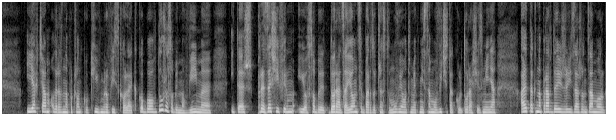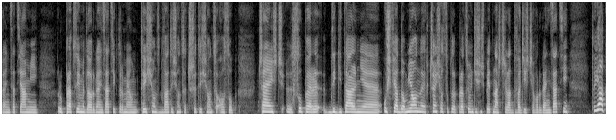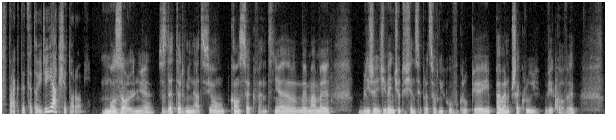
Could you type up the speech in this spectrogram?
I ja chciałam od razu na początku kij w mrowisko lekko, bo dużo sobie mówimy i też prezesi firm i osoby doradzające bardzo często mówią o tym, jak niesamowicie ta kultura się zmienia, ale tak naprawdę jeżeli zarządzamy organizacjami lub pracujemy dla organizacji, które mają 1000, 2000, 3000 osób, część y, super digitalnie uświadomionych, część osób, które pracują 10-15 lat, 20 w organizacji, to jak w praktyce to idzie? Jak się to robi? Mozolnie, z determinacją, konsekwentnie. My mamy bliżej 9 tysięcy pracowników w grupie i pełen przekrój wiekowy.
